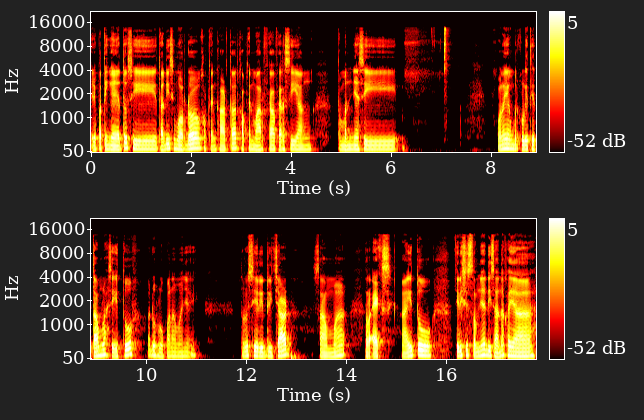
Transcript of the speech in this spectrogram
Jadi petingginya itu si tadi si Mordo Captain Carter Captain Marvel versi yang temennya si mana yang berkulit hitam lah si itu. Aduh lupa namanya terus si Reed Richard sama Sir X. Nah itu. Jadi sistemnya di sana kayak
